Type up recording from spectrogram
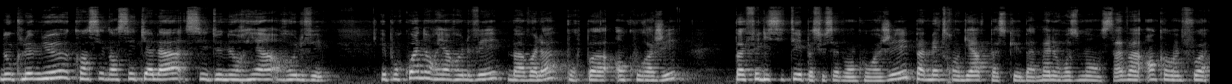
Donc le mieux, quand c'est dans ces cas-là, c'est de ne rien relever. Et pourquoi ne rien relever? Bah voilà, pour pas encourager, pas féliciter parce que ça va encourager, pas mettre en garde parce que bah malheureusement ça va encore une fois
